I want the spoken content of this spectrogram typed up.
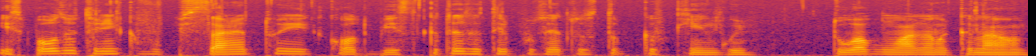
Използвайте линка в описанието и код биската за 3% стъпка в Kinguin. Това помага на канала.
